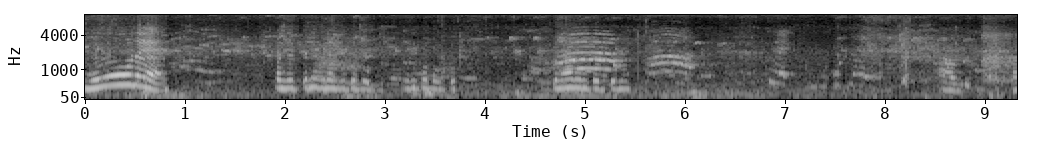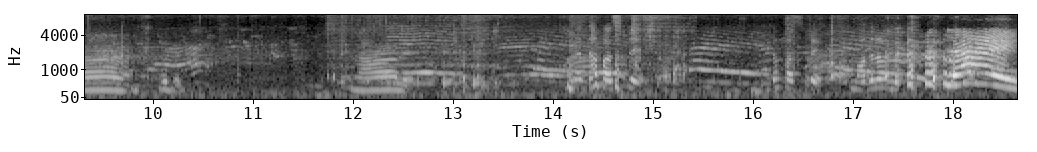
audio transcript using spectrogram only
மூணு கொஞ்சம் துணி பின்னாடி கூட்டு இது கூட்டு விட்டு பின்னாடி விட்டு துணி அப்படி ஆ கூட்டு நாலு இதுதான் ஃபஸ்ட்டு இதுதான் ஃபஸ்ட்டு முதல்ல வந்து ஏய்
